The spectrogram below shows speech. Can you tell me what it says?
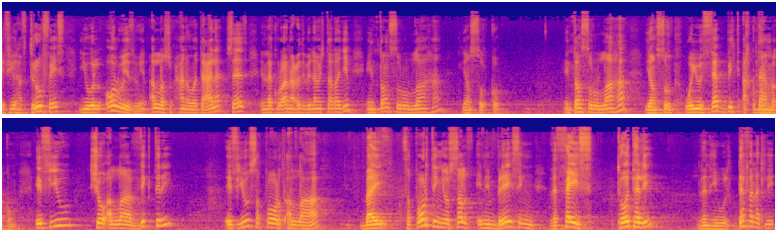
If you have true faith, you will always win. Allah subhanahu wa ta'ala says in the Quran, أعوذ بالله من الشيطان الرجيم إن تنصروا الله ينصركم إن تنصروا الله ينصركم ويثبت أقدامكم If you show Allah victory, if you support Allah by supporting yourself in embracing the faith totally, then He will definitely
